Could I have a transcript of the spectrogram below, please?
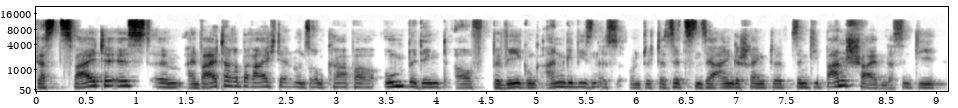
Das zweite ist ähm, ein weiterer Bereich, der in unserem Körper unbedingt auf Bewegung angewiesen ist und durch das Sitzen sehr eingeschränkt wird, sind die Bandscheiben. Das sind die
